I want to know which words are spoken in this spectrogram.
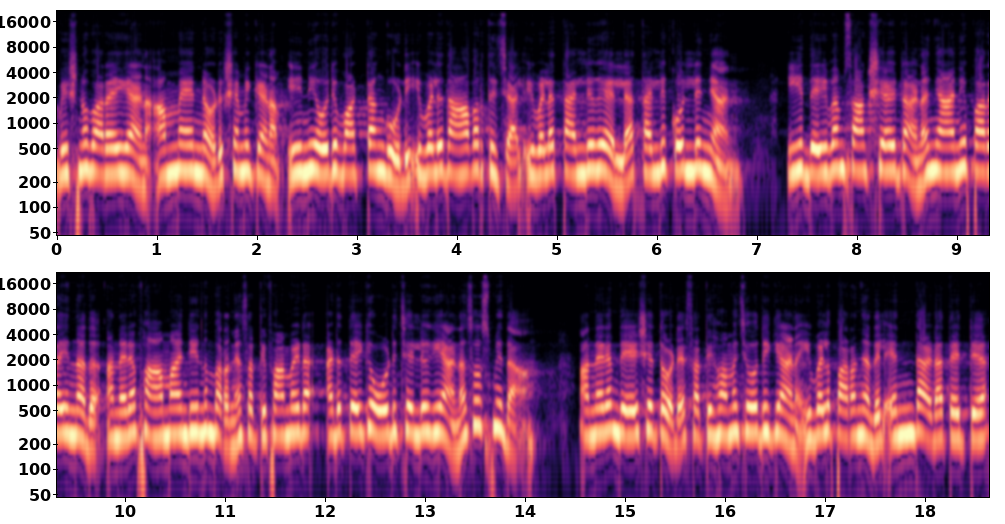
വിഷ്ണു പറയുകയാണ് അമ്മ എന്നോട് ക്ഷമിക്കണം ഇനി ഒരു വട്ടം കൂടി ഇവളിത് ആവർത്തിച്ചാൽ ഇവളെ തല്ലുകയല്ല തല്ലിക്കൊല്ലും ഞാൻ. ഈ ദൈവം സാക്ഷിയായിട്ടാണ് ഞാനീ പറയുന്നത്. അന്നേരം ഫാമാന്റി എന്നും പറഞ്ഞ് സത്യഭാമയുടെ അടുത്തേക്ക് ഓടിച്ചെല്ലുകയാണ് സുസ്മിത. അന്നേരം ദേഷ്യത്തോടെ സത്യഭാമ ചോദിക്കുകയാണ് ഇവൾ പറഞ്ഞതിൽ എന്താടാ തെറ്റ്?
